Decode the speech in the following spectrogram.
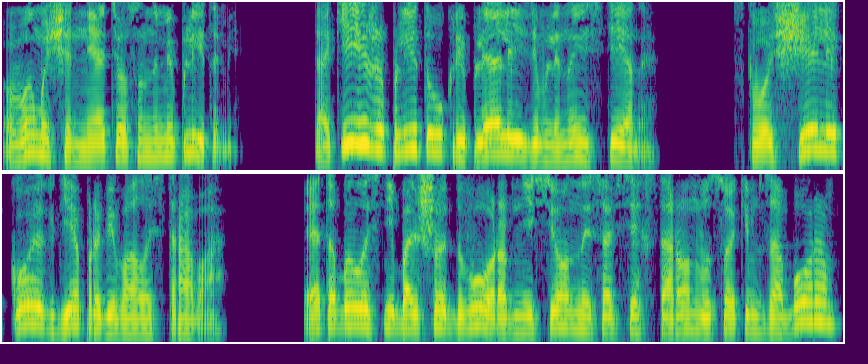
вымощен неотесанными плитами. Такие же плиты укрепляли и земляные стены. Сквозь щели кое-где пробивалась трава. Это было с небольшой двор, обнесенный со всех сторон высоким забором,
